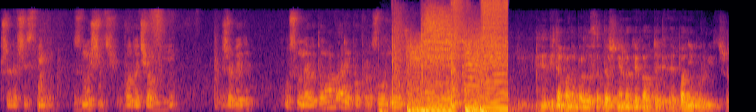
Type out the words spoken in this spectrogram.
przede wszystkim zmusić wodociągi, żeby usunęły tą awarię po prostu. Witam Pana bardzo serdecznie, Radio Bałtyk. Panie Burmistrzu.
